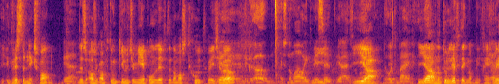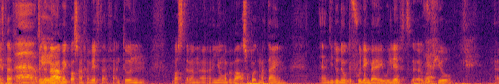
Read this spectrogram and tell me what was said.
ik wist er niks van. Dus als ik af en toe een kilootje meer kon liften, dan was het goed. Weet je wel? oh, is normaal, ik mis het. Ja, is normaal. Ja. Dat hoort erbij. Ja, want toen lifte ik nog niet. Geen gewicht heffen. Ah. Toen daarna ben ik pas gaan gewicht heffen. En toen was er een, eh, een jongen bij Waalsport, Martijn. En die doet nu ook de voeding bij We Lift, eh We Ja. Fuel. Ehm,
